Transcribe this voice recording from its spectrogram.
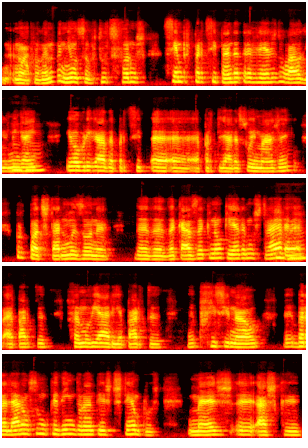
não há problema nenhum, sobretudo se formos sempre participando através do áudio. Ninguém uhum. é obrigado a, a, a, partilhar a sua imagem, porque pode estar numa zona da, da, da casa que não quer mostrar uhum. a, a, parte familiar e a parte eh, profissional. Eh, baralharam-se um bocadinho durante estes tempos, mas uh, acho que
